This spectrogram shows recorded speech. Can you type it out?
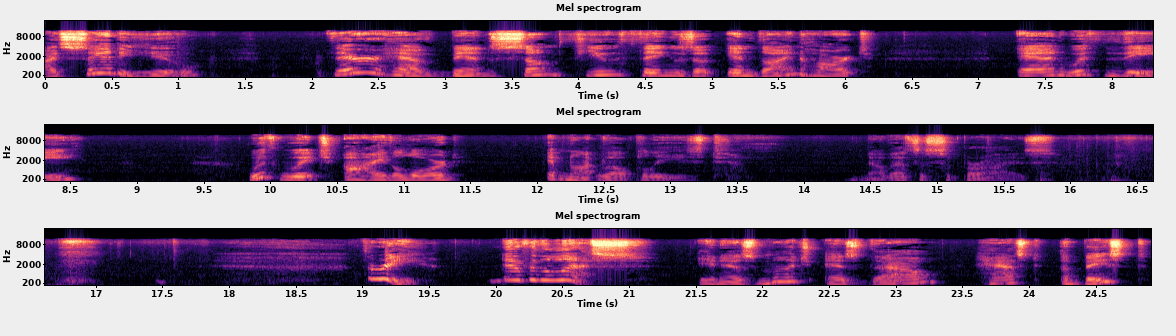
I say unto you, there have been some few things in thine heart and with thee, with which I, the Lord, am not well pleased. Now that's a surprise. Three, nevertheless, inasmuch as thou hast abased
